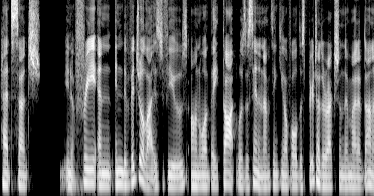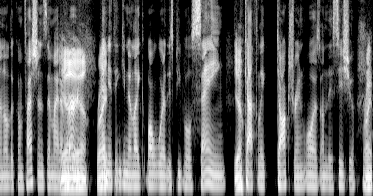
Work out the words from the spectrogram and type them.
had such you know free and individualized views on what they thought was a sin and i'm thinking of all the spiritual direction they might have done and all the confessions they might have yeah, heard yeah, right. and you think you know like what were these people saying Yeah. the catholic doctrine was on this issue Right.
